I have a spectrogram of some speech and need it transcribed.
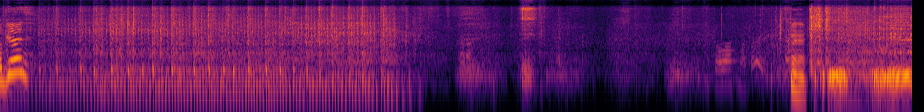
All good? Fell off my bike.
